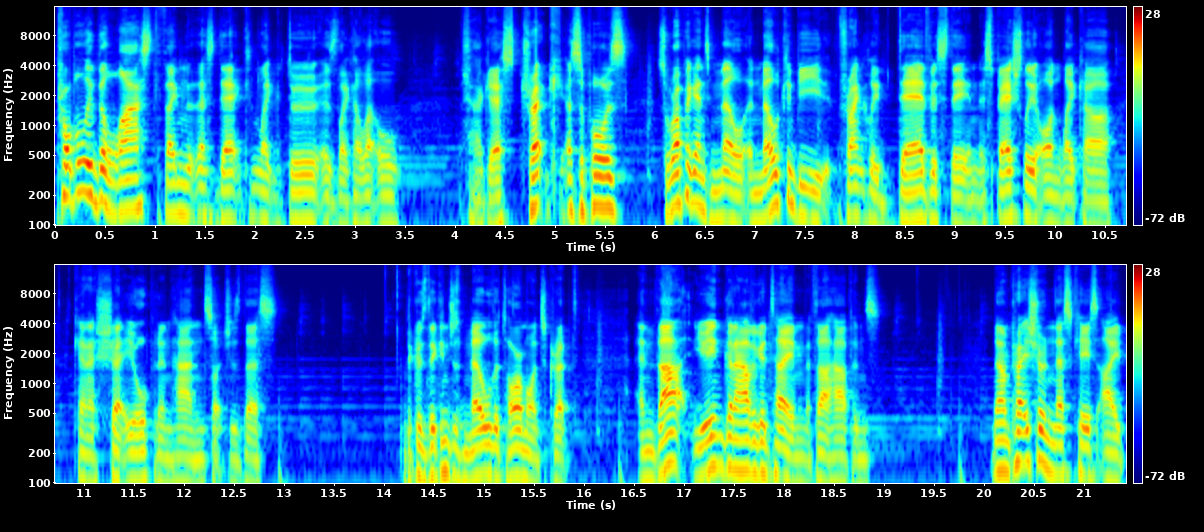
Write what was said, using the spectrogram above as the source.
probably the last thing that this deck can, like, do is, like, a little, I guess, trick, I suppose. So we're up against Mill, and Mill can be, frankly, devastating, especially on, like, a kind of shitty opening hand such as this. Because they can just mill the Tormod's Crypt. And that, you ain't going to have a good time if that happens. Now, I'm pretty sure in this case, I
